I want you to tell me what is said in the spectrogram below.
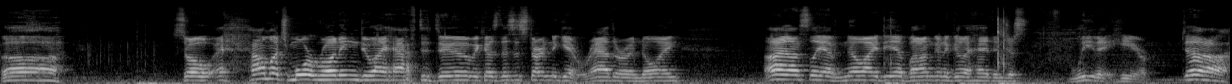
Uh, so how much more running do I have to do? Because this is starting to get rather annoying. I honestly have no idea, but I'm gonna go ahead and just leave it here. Duh.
